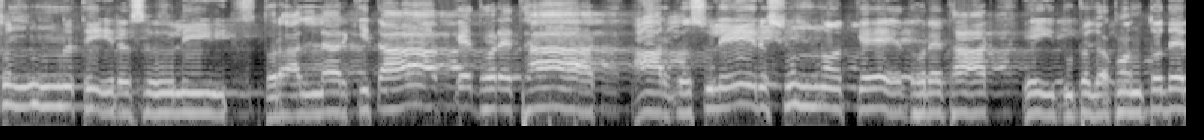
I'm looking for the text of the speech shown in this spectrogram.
সুন্নতি রসুলি। তোরা আল্লাহর কিতাবকে ধরে থাক, আর রসুলের সুন্নতকে ধরে থাক। এই দুটো যখন তোদের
